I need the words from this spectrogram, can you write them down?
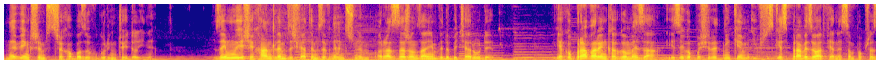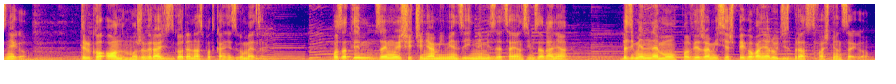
największym z trzech obozów górniczej doliny. Zajmuje się handlem ze światem zewnętrznym oraz zarządzaniem wydobycia rudy. Jako prawa ręka Gomeza jest jego pośrednikiem i wszystkie sprawy załatwiane są poprzez niego. Tylko on może wyrazić zgodę na spotkanie z Gomezem. Poza tym zajmuje się cieniami, między innymi zlecając im zadania, bezimiennemu powierza misję szpiegowania ludzi z Bractwa Śniącego.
